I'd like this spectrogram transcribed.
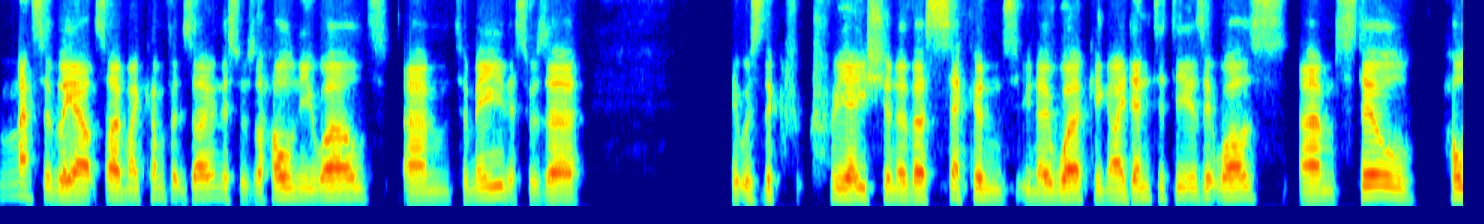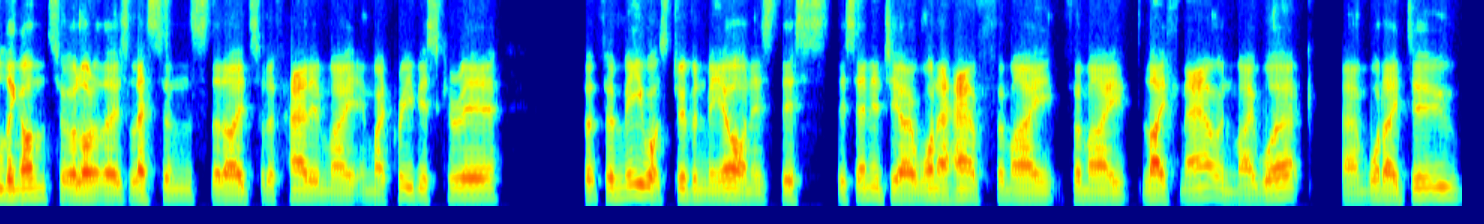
massively outside my comfort zone. This was a whole new world um, to me. This was a it was the creation of a second you know working identity as it was um, still holding on to a lot of those lessons that i'd sort of had in my in my previous career but for me what's driven me on is this this energy i want to have for my for my life now and my work um, what i do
